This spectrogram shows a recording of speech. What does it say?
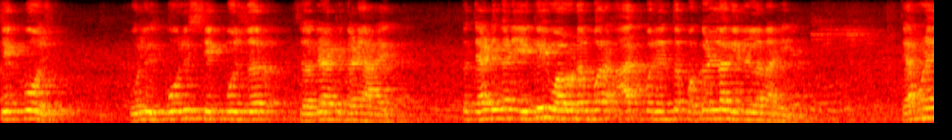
चेकपोस्ट पोलीस पोलीस चेकपोस्ट जर सगळ्या ठिकाणी आहेत तर त्या ठिकाणी एकही वाळू डंपर आजपर्यंत पकडला गेलेला नाही. त्यामुळे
